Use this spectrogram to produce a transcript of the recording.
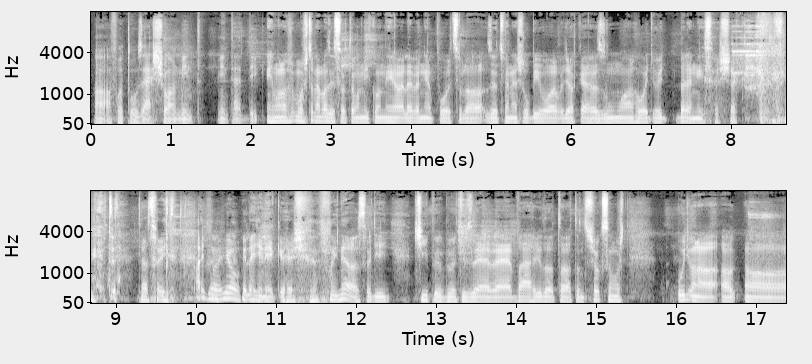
a, a fotózásról, mint, mint eddig. Én mostanában azért szoktam a Nikon néha levenni a polcul az 50-es obival, vagy akár a zoommal, hogy, hogy belenézhessek. Tehát, hogy, Nagyon jó. hogy legyen egy kereső, hogy ne az, hogy így csípőből tüzelve bárhogy oda tartunk. Sokszor most úgy van a, a, a,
